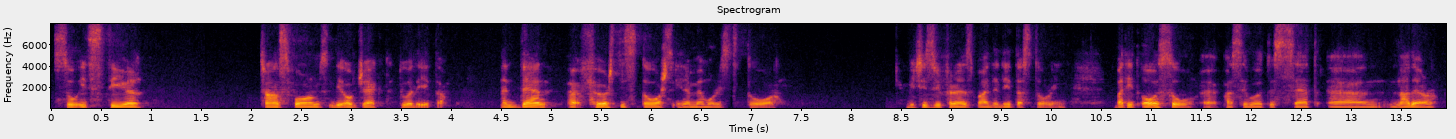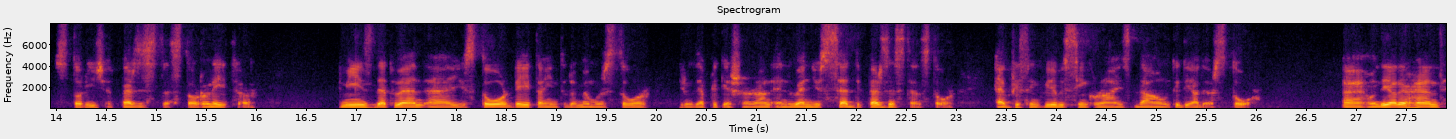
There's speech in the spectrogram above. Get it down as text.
so it's still transforms the object to a data. And then uh, first it stores in a memory store, which is referenced by the data storing. But it also uh, possible to set another storage, a persistent store later. It means that when uh, you store data into the memory store during the application run, and when you set the persistent store, everything will be synchronized down to the other store. Uh, on the other hand,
